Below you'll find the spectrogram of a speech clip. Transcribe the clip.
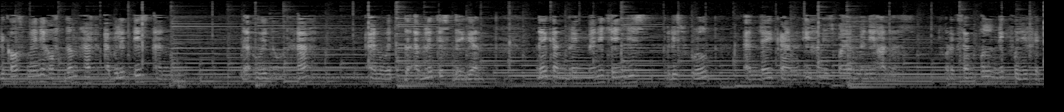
Because many of them have abilities and that we don't have, and with the abilities they get, they can bring many changes to this world and they can even inspire many others. For example, Nick Vujicic.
